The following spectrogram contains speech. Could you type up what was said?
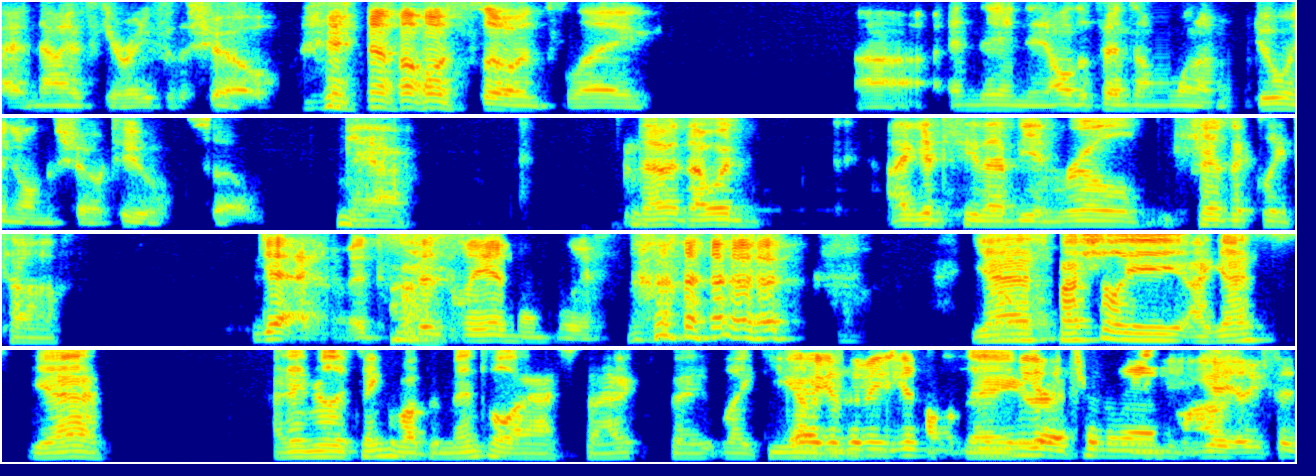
I, now I have to get ready for the show, you know? So it's like, uh, and then it all depends on what I'm doing on the show too. So, yeah, that, that would, I could see that being real physically tough. Yeah, it's physically and mentally. yeah, um, especially I guess. Yeah, I didn't really think about the mental aspect, but like you yeah, because I mean, you gotta turn around. You gotta, like said,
